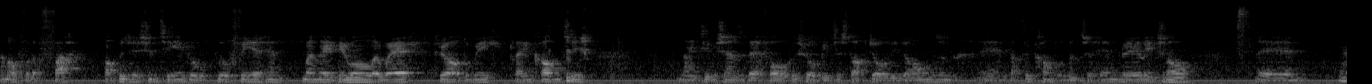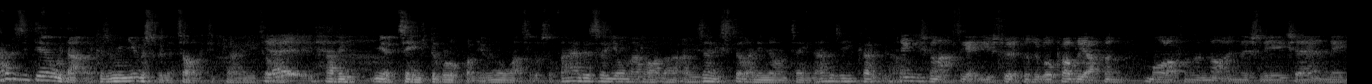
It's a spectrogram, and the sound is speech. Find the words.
I know for the fact opposition teams will, will fear him when they do all their work throughout the week playing Coventry. 90% of their focus will be to stop Jodi Jones, and um, that's a compliment to him, really. So, um, How does he deal with that? Because I mean, you must have been a targeted player. You yeah, having you know teams double up on you and all that sort of stuff. How does a young lad like that? He's only still only 19. How does he cope with I think he's going to have to get used to it because it will probably happen more often than not in this league, certainly.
